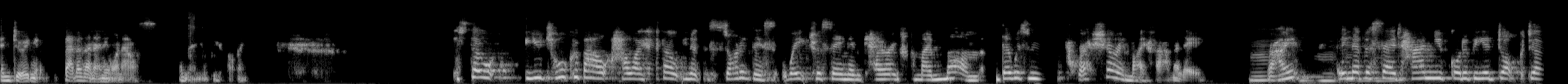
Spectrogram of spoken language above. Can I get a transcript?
and doing it better than anyone else, and then you'll be fine." So you talk about how I felt, you know, at the start of this waitressing and caring for my mum. There was no pressure in my family right? Mm-hmm. They never said, Han, you've got to be a doctor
